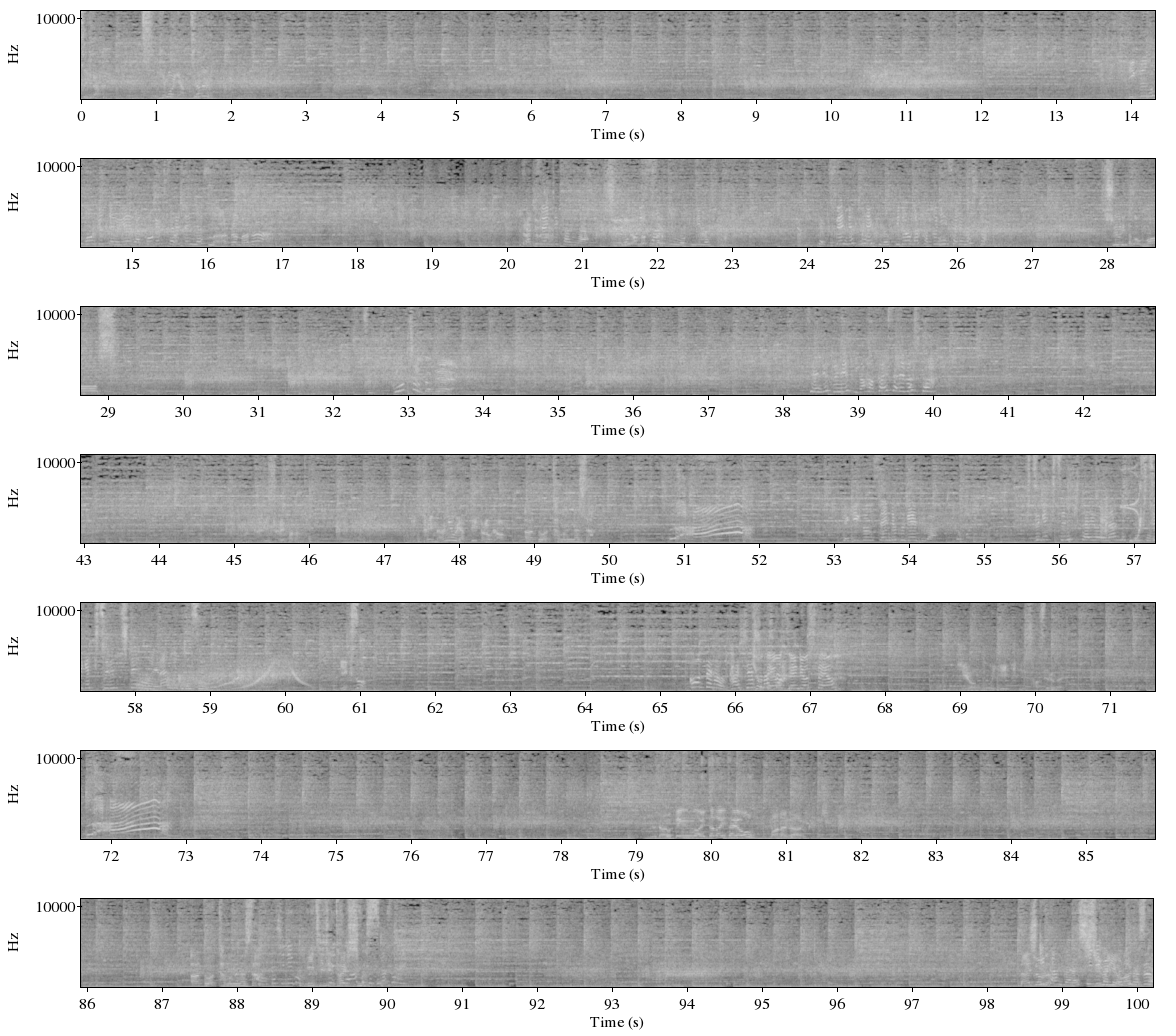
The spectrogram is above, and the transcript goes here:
次だ。次もやってやる。離軍本拠点 A が攻撃されています。まだまだ。作戦時間が残り任せろ3分を切りました敵戦略兵器の起動が確認されました。修理頼みます。校長だね。戦略兵器が破壊されました。破壊されただと。一体何をやっていたのか。あとは頼みました。うわー敵軍戦力ゲージがどこにも出撃する機体を選んでください出撃する地点を選んでください。行くぞ！コンテナを回収しました。拠点を占領したよ。ジオンをいい気にさせるなよ。うわ油断。拠点はいただいたよ。罠があるあとは頼みました。一時退避します。大丈夫だ。指揮官から指示が修理は届きました任せろ。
